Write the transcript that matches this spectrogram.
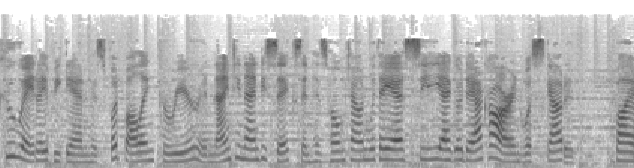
Kouyaté began his footballing career in 1996 in his hometown with ASC Aigle Dakar and was scouted by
